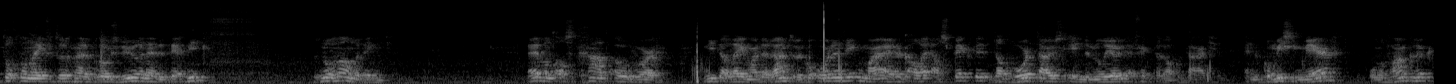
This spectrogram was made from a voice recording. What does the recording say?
Toch dan even terug naar de procedure en de techniek. Dat is nog een ander dingetje. Hè, want als het gaat over niet alleen maar de ruimtelijke ordening, maar eigenlijk alle aspecten, dat hoort thuis in de milieueffectenrapportage. En de commissie MER, onafhankelijk,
